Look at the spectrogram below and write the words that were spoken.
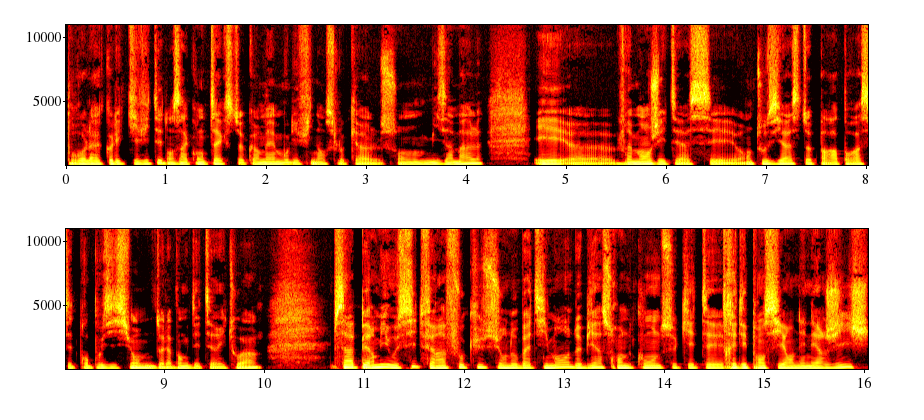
pour la collectivité dans un contexte quand même où les finances locales sont mises à mal. Et euh, vraiment, j'ai été assez enthousiaste par rapport à cette proposition de la Banque des Territoires. Ça a permis aussi de faire un focus sur nos bâtiments, de bien se rendre compte ce qui était très dépensier en énergie.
